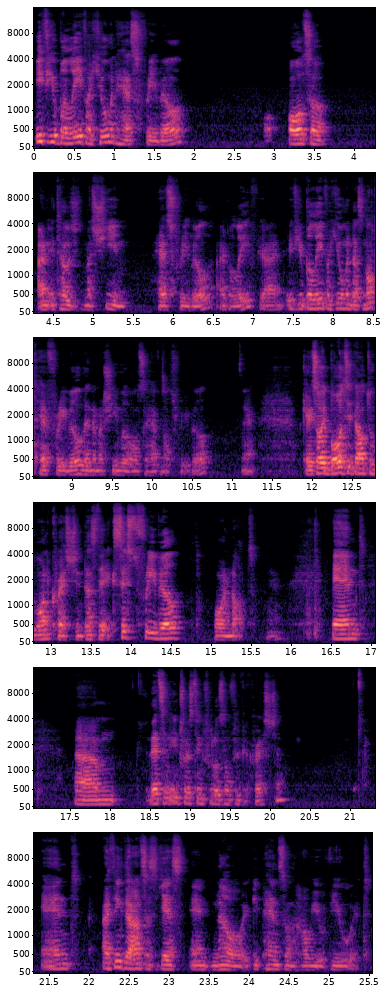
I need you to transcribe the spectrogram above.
if you believe a human has free will, also an intelligent machine has free will, I believe. Yeah. If you believe a human does not have free will, then a machine will also have not free will. Yeah. Okay, so it boils it down to one question: Does there exist free will or not? Yeah. And um, that's an interesting philosophical question. And I think the answer is yes and no. It depends on how you view it.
